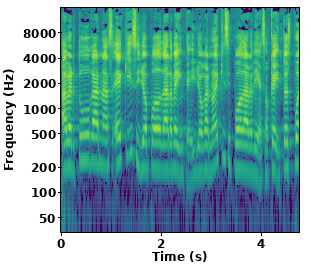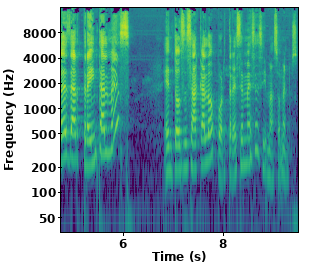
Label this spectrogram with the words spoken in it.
A ver, tú ganas X y yo puedo dar 20 y yo gano X y puedo dar 10. Ok, entonces puedes dar 30 al mes. Entonces sácalo por 13 meses y más o menos.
